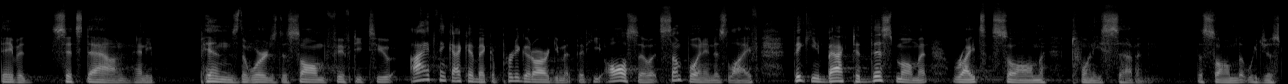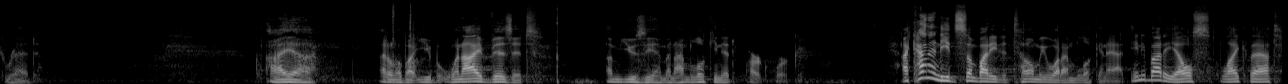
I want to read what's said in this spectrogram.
David sits down and he pins the words to Psalm 52. I think I could make a pretty good argument that he also, at some point in his life, thinking back to this moment, writes Psalm 27, the psalm that we just read. I, uh, I don't know about you, but when I visit a museum and I'm looking at artwork. I kind of need somebody to tell me what I'm looking at. Anybody else like that?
